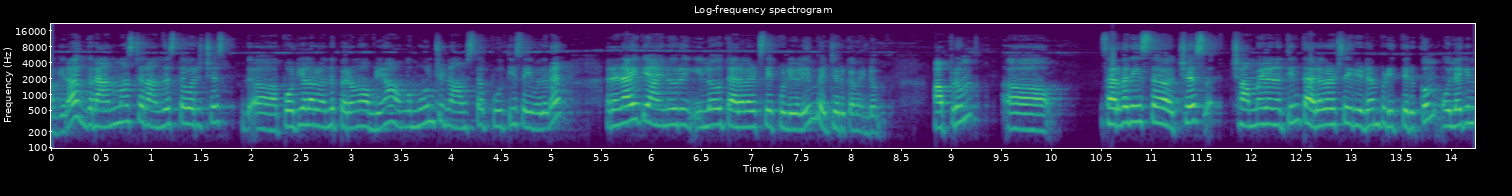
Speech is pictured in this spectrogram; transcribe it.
ஆகிறார் கிராண்ட் மாஸ்டர் அந்தஸ்த ஒரு செஸ் போட்டியாளர் வந்து பெறணும் அப்படின்னா அவங்க மூன்று நாம்ஸ்தை பூர்த்தி செய்வதுடன் ரெண்டாயிரத்தி ஐநூறு இலோ தரவரிசை புள்ளிகளையும் பெற்றிருக்க வேண்டும் அப்புறம் சர்வதேச செஸ் சம்மேளனத்தின் தரவரிசையில் இடம் பிடித்திருக்கும் உலகின்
